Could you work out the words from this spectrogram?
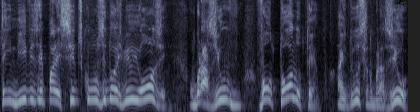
tem níveis parecidos com os de 2011. O Brasil voltou no tempo. A indústria do Brasil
